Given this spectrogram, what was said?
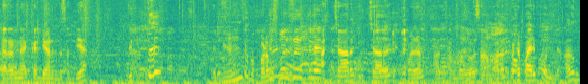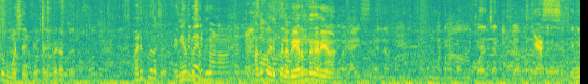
ശരണ്യ കല്യാണത്തിന്റെ സദ്യ. വിത്ത് രണ്ട് പപ്പടം അച്ചാറ് ഇച്ചാറ് പഴം അത് സംഭവങ്ങൾ സാമ്പാർ പക്ഷെ പരിപ്പൊന്നുമില്ല. അതെന്ത് മോശമായി പോയി പരിപ്പ് വരാത്തത് പരിപ്പ് വരാത്തത് എങ്ങനെയുണ്ട് സദ്യ അത് പരിപ്പല്ല വേറെന്താ കറിയാണ് ഇനി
